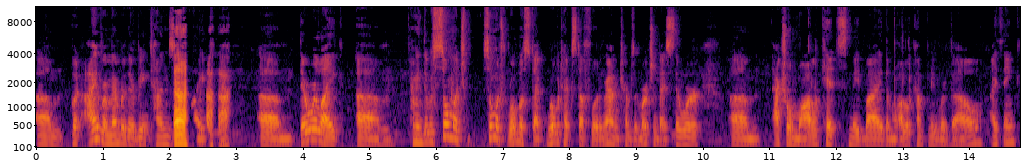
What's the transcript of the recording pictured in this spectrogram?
Um, but I remember there being tons of like, um, there were like, um, I mean, there was so much, so much Robotech, Robotech stuff floating around in terms of merchandise. There were um, actual model kits made by the model company Revell, I think.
